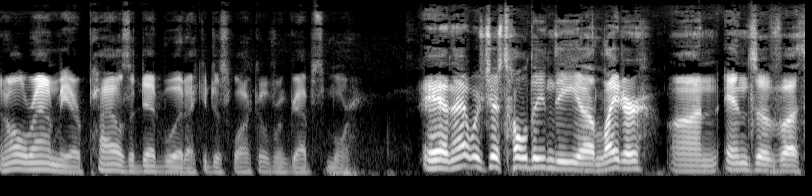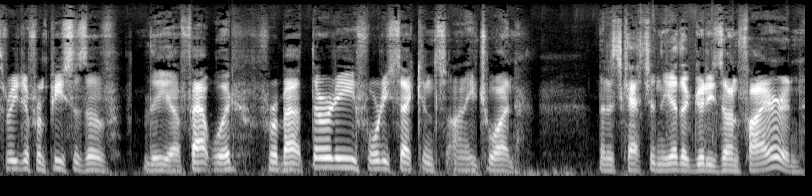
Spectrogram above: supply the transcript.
and all around me are piles of dead wood. I could just walk over and grab some more. And that was just holding the uh, lighter on ends of uh, three different pieces of the uh, fat wood for about 30, 40 seconds on each one. Then it's catching the other goodies on fire and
